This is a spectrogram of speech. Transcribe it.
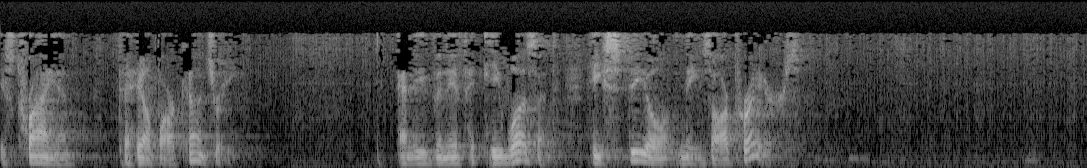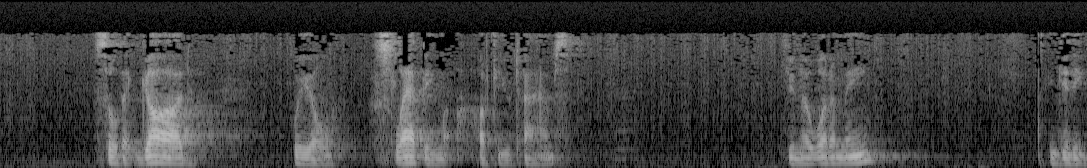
is trying to help our country. And even if he wasn't, he still needs our prayers. So that God will slap him a few times. You know what I mean? And get him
